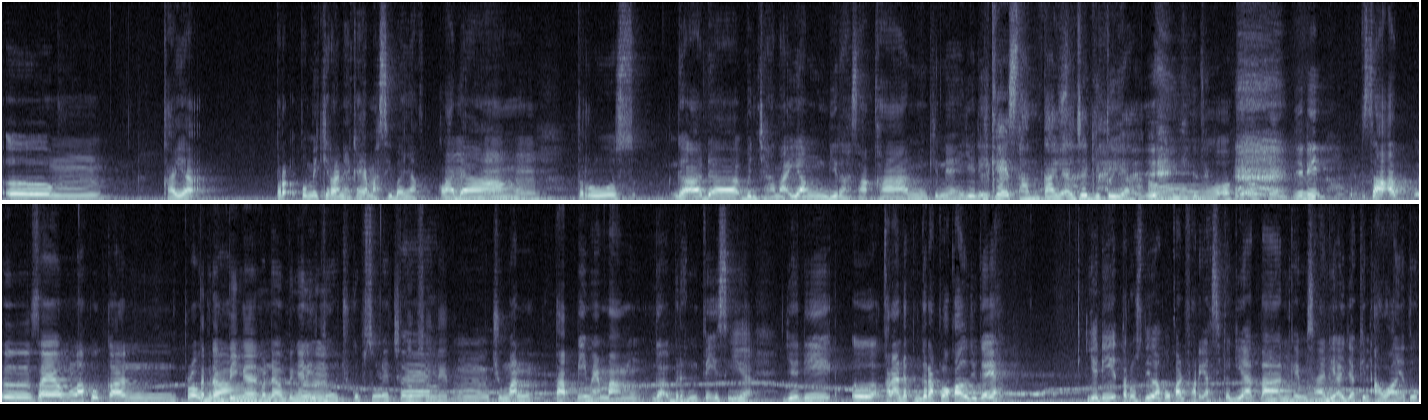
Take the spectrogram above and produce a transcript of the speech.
em, kayak per- pemikirannya kayak masih banyak ladang, Hmm, terus nggak ada bencana yang dirasakan mungkinnya, jadi Jadi kayak santai aja gitu ya. Oh, oke oke. jadi saat eh, saya melakukan program Pendampingan. pendampingan, Mm-mm. itu cukup sulit, Cukup Teh. sulit. Mm, cuman tapi memang nggak berhenti sih. Iya. Jadi eh, kan ada penggerak lokal juga ya. Jadi terus dilakukan variasi kegiatan kayak misalnya diajakin awalnya tuh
